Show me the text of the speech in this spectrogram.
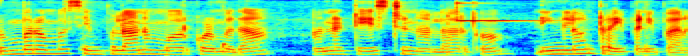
ரொம்ப ரொம்ப சிம்பிளான மோர் குழம்பு தான். ஆனால் டேஸ்ட்டு நல்லாயிருக்கும் நீங்களும் ட்ரை பண்ணி பாருங்கள்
